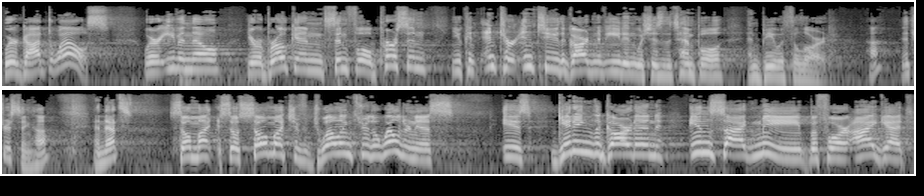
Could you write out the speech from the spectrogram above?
where God dwells, where even though you're a broken, sinful person, you can enter into the Garden of Eden, which is the temple, and be with the Lord. Huh? Interesting, huh? And that's so much, so, so much of dwelling through the wilderness is getting the garden inside me before I get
